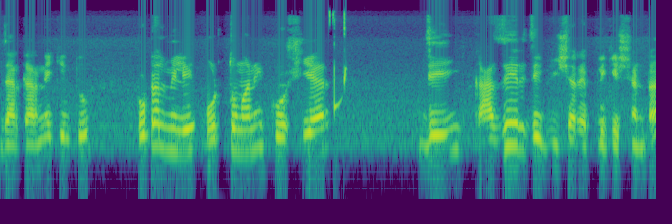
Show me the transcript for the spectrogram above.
যার কারণে কিন্তু টোটাল মিলে বর্তমানে ক্রোশিয়ার যেই কাজের যে ভিসার অ্যাপ্লিকেশনটা,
